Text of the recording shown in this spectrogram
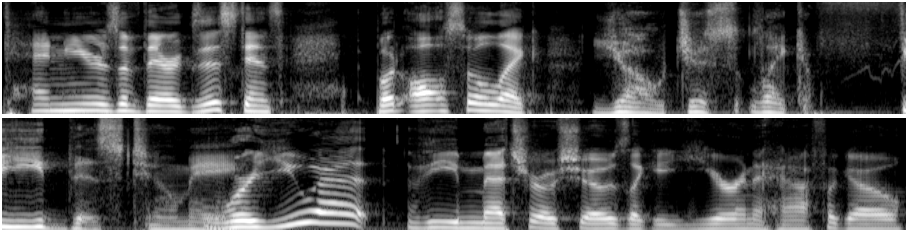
ten years of their existence, but also like, yo, just like feed this to me. Were you at the Metro shows like a year and a half ago?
